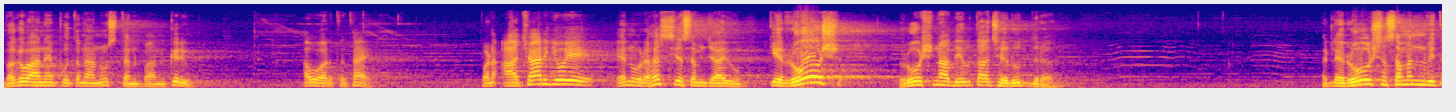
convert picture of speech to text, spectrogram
ભગવાને પૂતનાનું સ્તનપાન કર્યું આવો અર્થ થાય પણ આચાર્યોએ એનું રહસ્ય સમજાયું કે રોષ રોષના દેવતા છે રુદ્ર એટલે રોષ સમન્વિત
